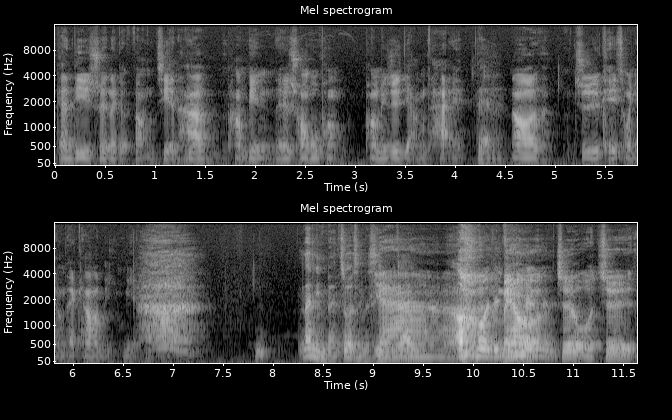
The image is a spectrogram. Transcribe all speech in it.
干弟弟睡那个房间，他旁边那个窗户旁旁边就是阳台，对。然后就是可以从阳台看到里面。那你们做什么事情在？呀哦我的没有，就是我就是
